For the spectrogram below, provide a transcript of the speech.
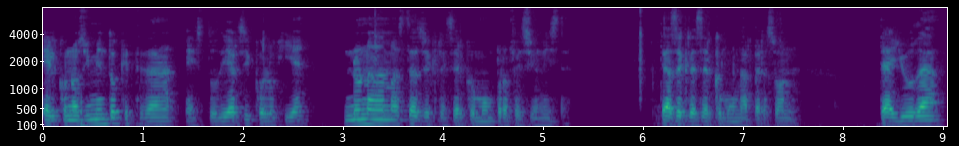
el conocimiento que te da estudiar psicología no nada más te hace crecer como un profesionista, te hace crecer como una persona, te ayuda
